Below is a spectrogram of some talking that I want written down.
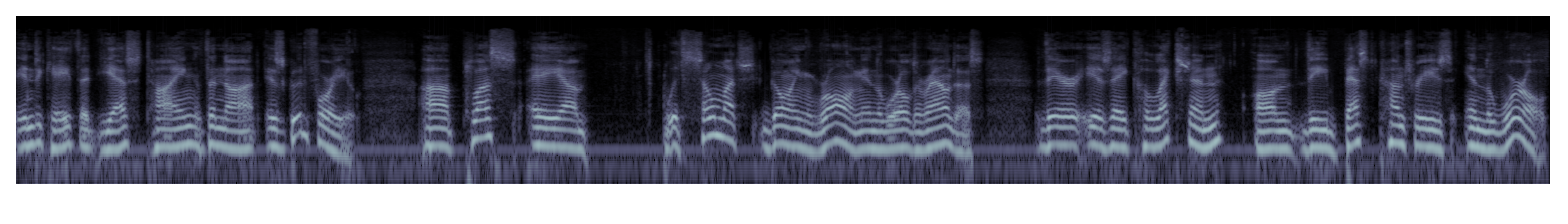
indicate that, yes, tying the knot is good for you. Uh, plus, a um, with so much going wrong in the world around us, there is a collection on the best countries in the world,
